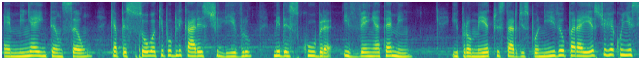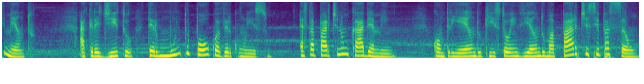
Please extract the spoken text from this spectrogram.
É minha intenção que a pessoa que publicar este livro me descubra e venha até mim, e prometo estar disponível para este reconhecimento. Acredito ter muito pouco a ver com isso. Esta parte não cabe a mim. Compreendo que estou enviando uma participação,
